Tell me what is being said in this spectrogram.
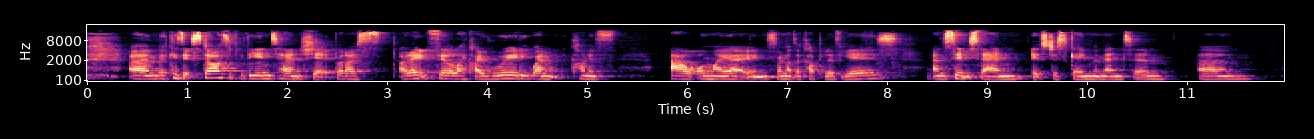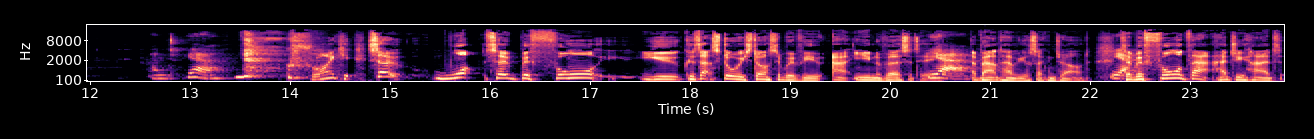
um, because it started with the internship, but I I don't feel like I really went kind of out on my own for another couple of years. And since then, it's just gained momentum. Um, and yeah. Crikey. So, what, so before you, because that story started with you at university. Yeah. About to have your second child. Yeah. So, before that, had you had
